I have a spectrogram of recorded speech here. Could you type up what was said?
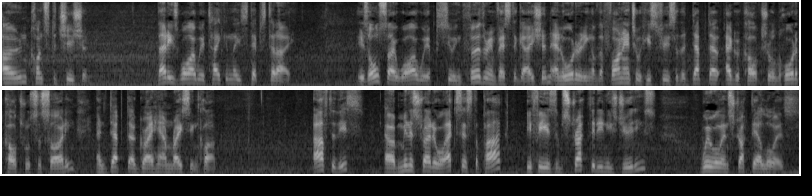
own constitution. That is why we're taking these steps today. It is also why we are pursuing further investigation and auditing of the financial histories of the Dapto Agricultural and Horticultural Society and Dapto Greyhound Racing Club. After this, our administrator will access the park. If he is obstructed in his duties, we will instruct our lawyers.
